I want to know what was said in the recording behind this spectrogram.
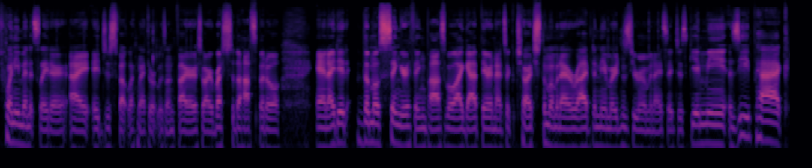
20 minutes later, I it just felt like my throat was on fire. So I rushed to the hospital and I did the most singer thing possible. I got there and I took charge the moment I arrived in the emergency room and I said, just give me a Z pack,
